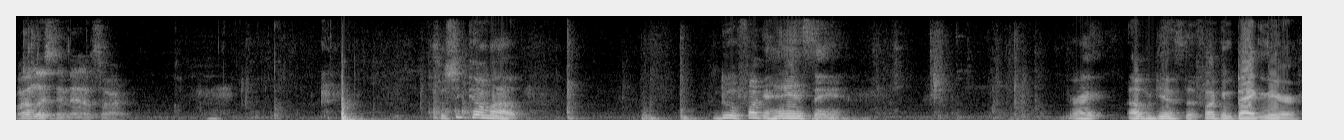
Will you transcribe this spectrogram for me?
Well, I'm listening, man. I'm sorry. So she come out, do a fucking handstand, right up against the fucking back mirror,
